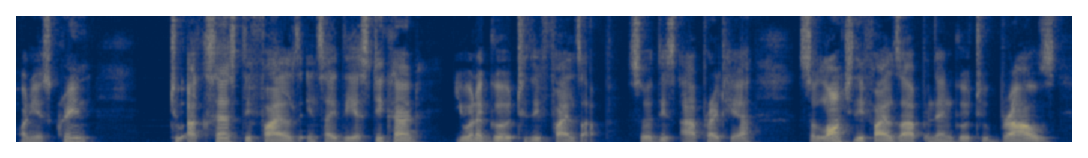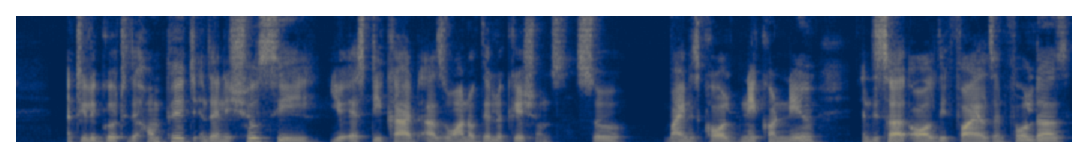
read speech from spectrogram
on your screen. To access the files inside the SD card, you want to go to the Files app. So this app right here. So launch the Files app and then go to Browse until you go to the home page and then you should see your SD card as one of the locations. So mine is called Nikon New and these are all the files and folders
